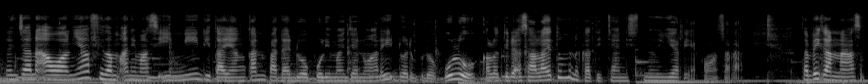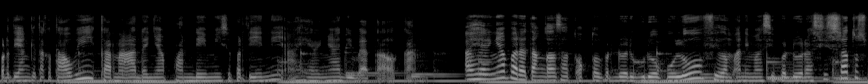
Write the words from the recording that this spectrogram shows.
Rencana awalnya film animasi ini ditayangkan pada 25 Januari 2020. Kalau tidak salah itu mendekati Chinese New Year ya kalau nggak salah. Tapi karena seperti yang kita ketahui karena adanya pandemi seperti ini akhirnya dibatalkan. Akhirnya pada tanggal 1 Oktober 2020 film animasi berdurasi 110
